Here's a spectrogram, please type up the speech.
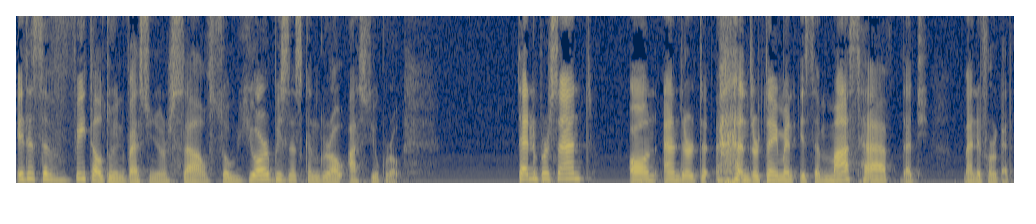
It is vital to invest in yourself so your business can grow as you grow. 10% on enter- entertainment is a must have that many forget.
